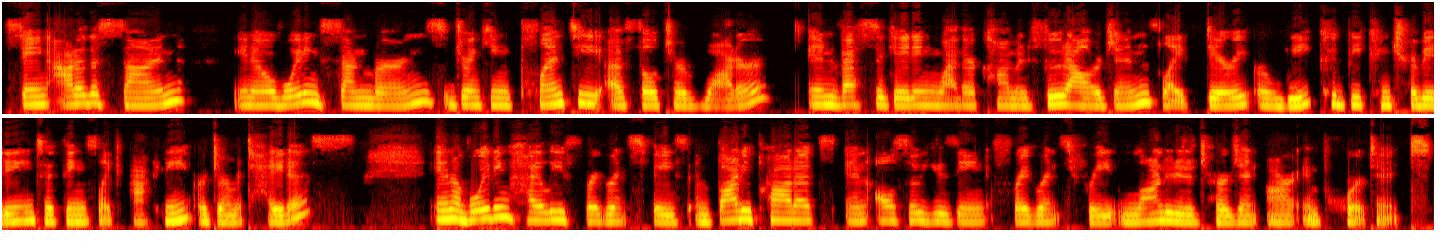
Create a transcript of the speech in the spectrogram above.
staying out of the sun, you know, avoiding sunburns, drinking plenty of filtered water, investigating whether common food allergens like dairy or wheat could be contributing to things like acne or dermatitis, and avoiding highly fragrance face and body products, and also using fragrance free laundry detergent are important.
